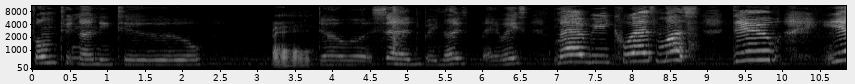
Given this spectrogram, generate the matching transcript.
from 292. Oh. There was said be nice babies. Merry Christmas to you.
